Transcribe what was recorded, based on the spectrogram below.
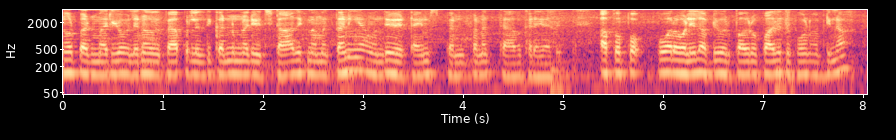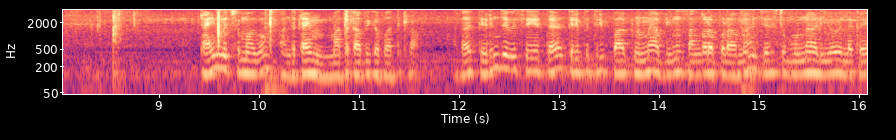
நோட் பேட் மாதிரியோ இல்லைன்னா ஒரு பேப்பரில் எழுதி கண்ணு முன்னாடி வச்சுட்டா அதுக்கு நம்ம தனியாக வந்து டைம் ஸ்பெண்ட் பண்ண தேவை கிடையாது. அப்பப்போ போகிற வழியில் அப்படியே ஒரு பவர் பார்த்துட்டு போனோம் அப்படின்னா டைம் மிச்சமாகும். அந்த டைம் மற்ற டாப்பிக்கை பார்த்துக்கலாம். அதாவது தெரிஞ்ச விஷயத்த திருப்பி திருப்பி பார்க்கணுமே அப்படின்னு சங்கடப்படாமல் ஜஸ்ட் முன்னாடியோ இல்லை கை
